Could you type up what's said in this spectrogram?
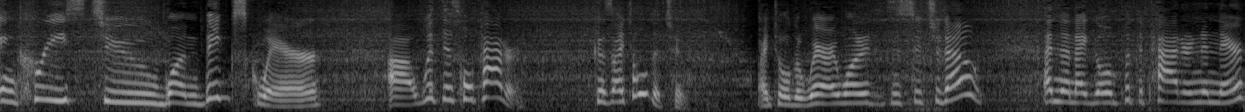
increased to one big square uh, with this whole pattern because I told it to. I told it where I wanted it to stitch it out and then I go and put the pattern in there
